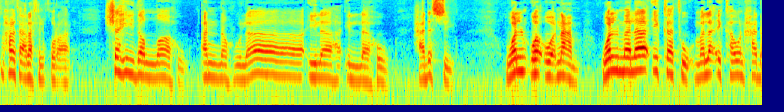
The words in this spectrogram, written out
ስብሓ ወተላ ፊ ልቁርን ሸሂደ الله نه ل إላه إل ሓደ እዩ نعم والملائكة ملائكة و حد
